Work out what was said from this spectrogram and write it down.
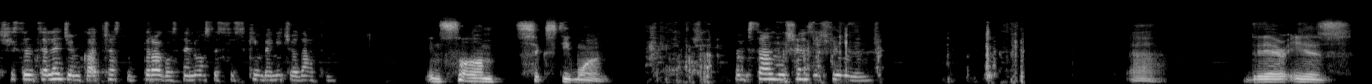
și să înțelegem că această dragoste nu o să se schimbe niciodată. In Psalm 61, În Psalmul 61 uh, there is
